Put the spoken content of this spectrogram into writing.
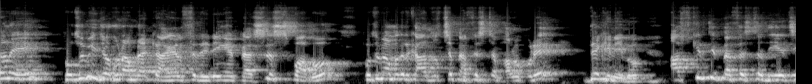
তাহলে প্রথমেই যখন আমরা একটা আইএলস রিডিং এর প্যাসেজ পাবো প্রথমে আমাদের কাজ হচ্ছে প্যাসেজটা ভালো করে দেখে নিব। আজকের যে প্যাসেজটা দিয়েছি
